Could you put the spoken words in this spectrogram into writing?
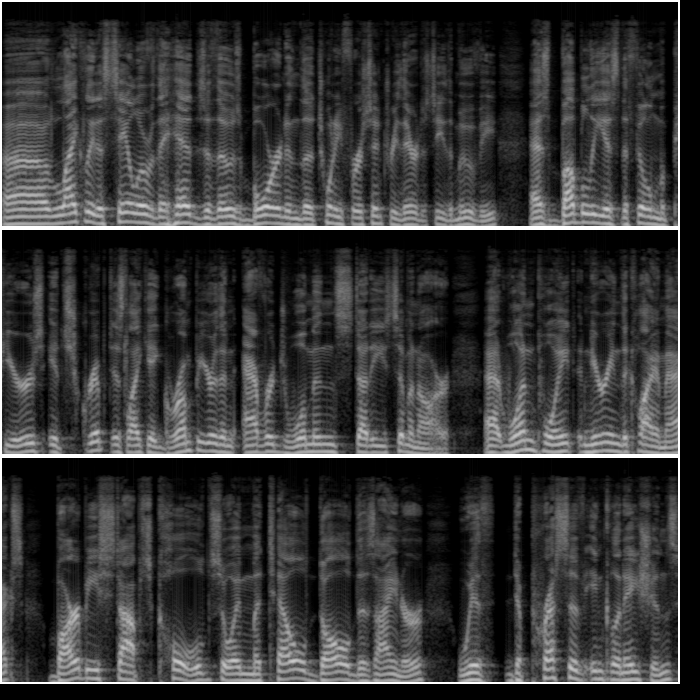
uh, likely to sail over the heads of those born in the 21st century there to see the movie. As bubbly as the film appears, its script is like a grumpier than average woman's study seminar. At one point, nearing the climax, Barbie stops cold, so a Mattel doll designer with depressive inclinations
